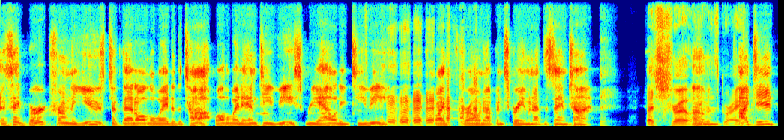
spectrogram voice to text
I say Bert from the Used took that all the way to the top, all the way to MTV's reality TV by throwing up and screaming at the same time. That's true. Um, was great. I did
